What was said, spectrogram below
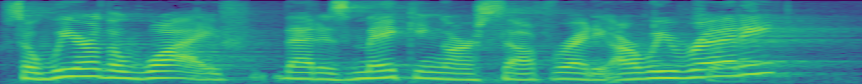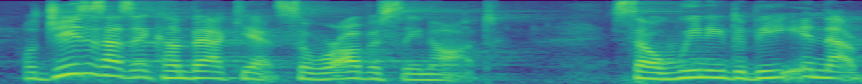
So we are the wife that is making ourselves ready. Are we ready? Well, Jesus hasn't come back yet, so we're obviously not. So we need to be in that,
